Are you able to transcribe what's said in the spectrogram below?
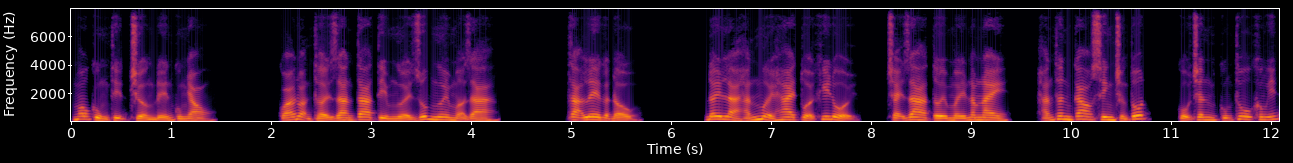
mau cùng thị trường đến cùng nhau. Quá đoạn thời gian ta tìm người giúp ngươi mở ra. Tạ lê gật đầu. Đây là hắn 12 tuổi khi đổi, chạy ra tới mấy năm nay, hắn thân cao sinh trưởng tốt, cổ chân cũng thô không ít,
